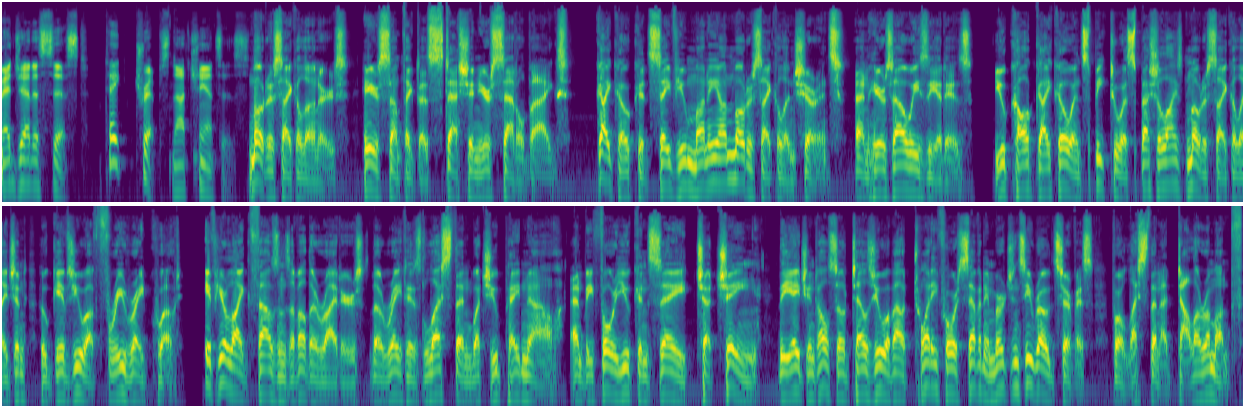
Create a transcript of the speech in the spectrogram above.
MedJet Assist. Take trips, not chances. Motorcycle owners, here's something to stash in your saddlebags. Geico could save you money on motorcycle insurance. And here's how easy it is you call Geico and speak to a specialized motorcycle agent who gives you a free rate quote. If you're like thousands of other riders, the rate is less than what you pay now. And before you can say cha-ching, the agent also tells you about 24-7 emergency road service for less than a dollar a month.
